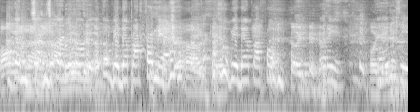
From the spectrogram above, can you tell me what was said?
Oh, bukan enggak, bukan, bukan, sorry, itu beda platform ya. itu beda platform. Oh, iya. Sorry. Oh, nah iya, itu iya. sih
